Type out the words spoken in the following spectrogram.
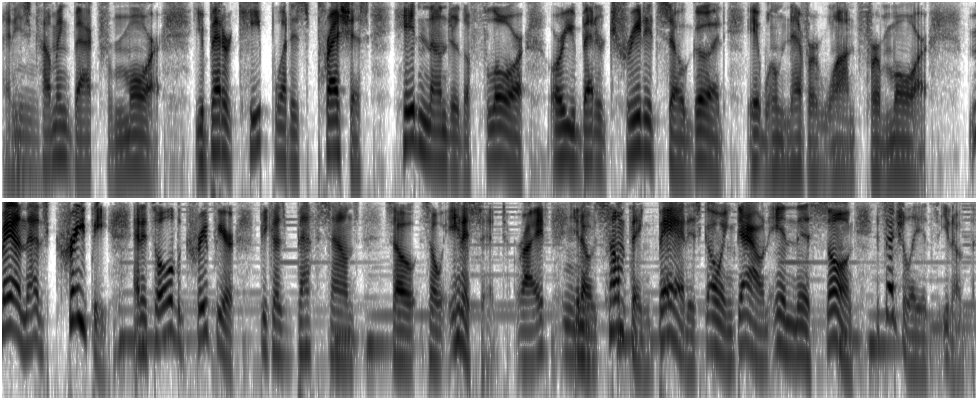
and he's Mm. coming back for more. You better keep what is precious hidden under the floor, or you better treat it so good it will never want for more. Man, that's creepy. And it's all the creepier because Beth sounds so so innocent, right? You know, Mhm. something bad is going down in this song. Essentially, it's, you know, the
